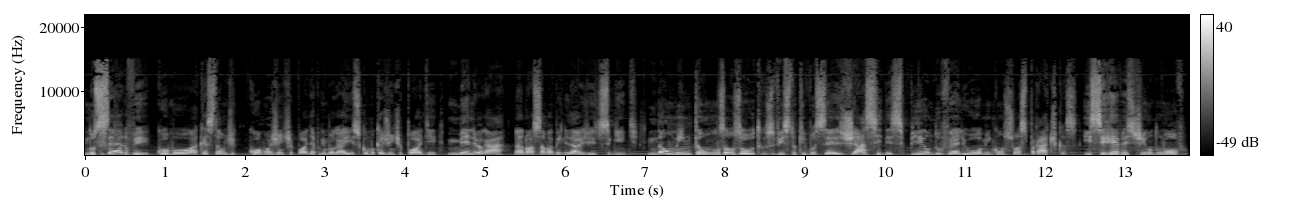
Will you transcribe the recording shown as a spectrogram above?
Nos serve como a questão de como a gente pode aprimorar isso, como que a gente pode melhorar na nossa amabilidade. Ele diz o seguinte: Não mintam uns aos outros, visto que vocês já se despiram do velho homem com suas práticas e se revestiram do novo,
